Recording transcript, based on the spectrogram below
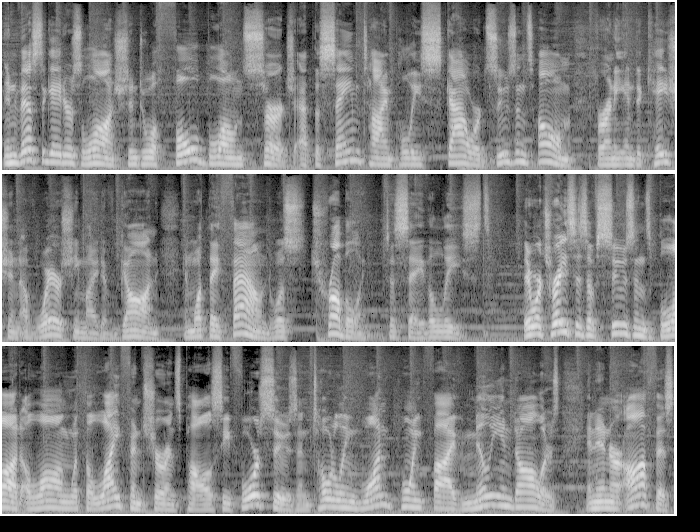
Investigators launched into a full blown search at the same time police scoured Susan's home for any indication of where she might have gone, and what they found was troubling, to say the least. There were traces of Susan's blood along with the life insurance policy for Susan, totaling $1.5 million, and in her office,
